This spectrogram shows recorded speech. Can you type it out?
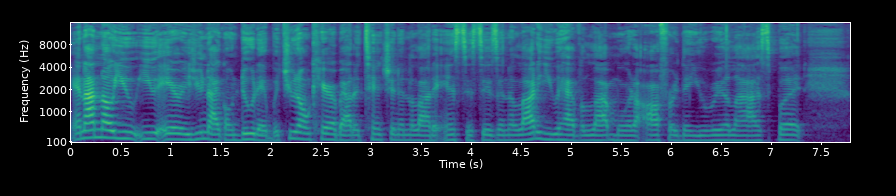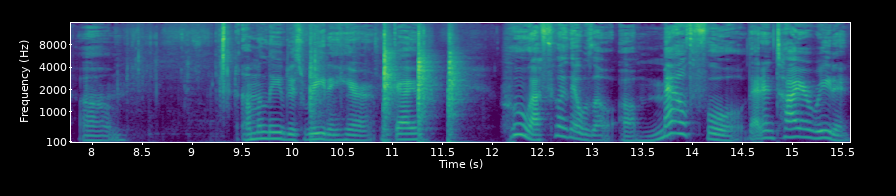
and I know you you Aries, you're not gonna do that, but you don't care about attention in a lot of instances. And a lot of you have a lot more to offer than you realize. But um I'm gonna leave this reading here, okay? Whew, I feel like that was a, a mouthful, that entire reading.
